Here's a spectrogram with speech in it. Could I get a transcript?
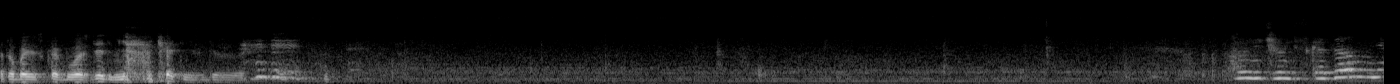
а то боюсь, как бы ваш дядя меня опять не задержал. Он ничего не сказал мне.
